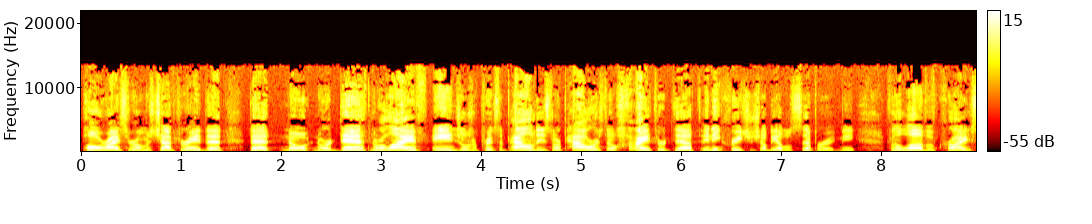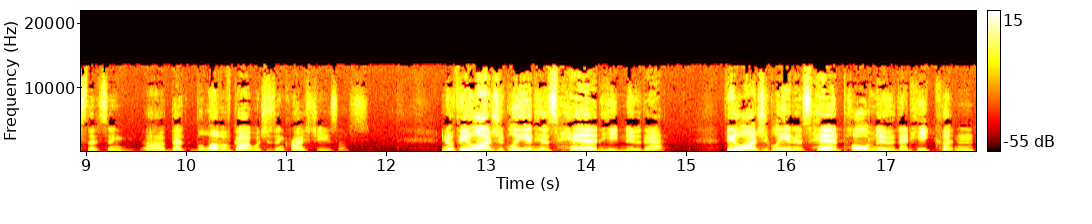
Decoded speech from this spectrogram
Paul writes in Romans chapter 8 that, that no, nor death, nor life, angels or principalities, nor powers, no height or depth, any creature shall be able to separate me from the love of Christ, that's in, uh, that, the love of God which is in Christ Jesus. You know, theologically in his head, he knew that. Theologically in his head, Paul knew that he couldn't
